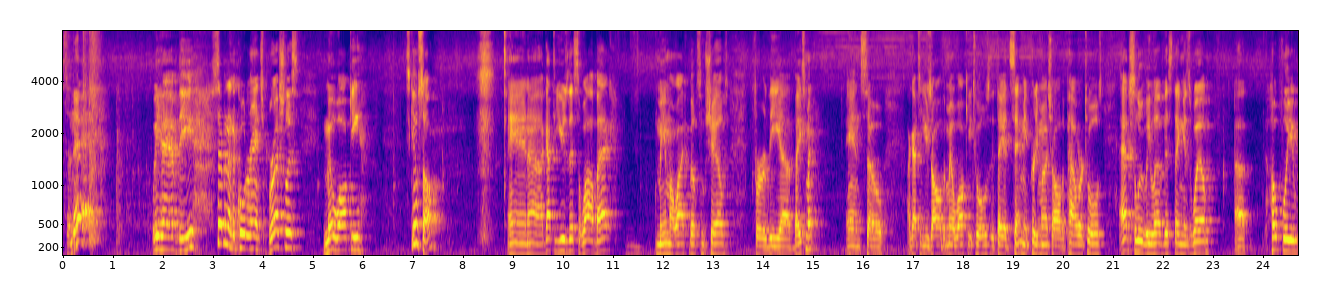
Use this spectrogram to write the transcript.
So next, we have the seven and a quarter inch brushless Milwaukee skill saw. And uh, I got to use this a while back. Me and my wife built some shelves for the uh, basement. And so I got to use all the Milwaukee tools that they had sent me, pretty much all the power tools. Absolutely love this thing as well. Uh, hopefully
